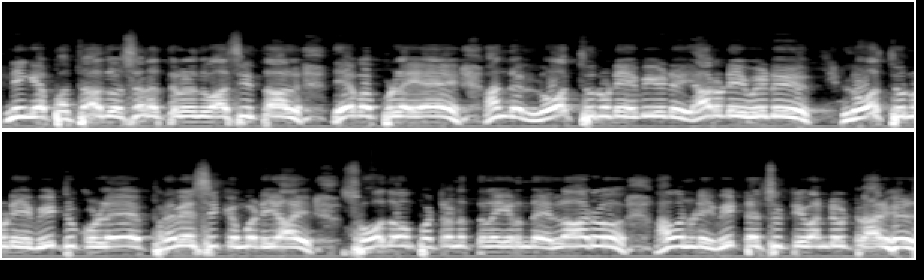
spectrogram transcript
நீங்க பத்தாவது வசனத்திலிருந்து வாசித்தால் தேவ பிள்ளையே அந்த லோத்துனுடைய வீடு யாருடைய வீடு? லோத்துனுடைய வீட்டுக்குள்ளே பிரவேசிக்கும்படியாய் சோதம் பட்டணத்தில் இருந்த எல்லாரும் அவனுடைய வீட்டை சுற்றி வந்து விட்டார்கள்.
